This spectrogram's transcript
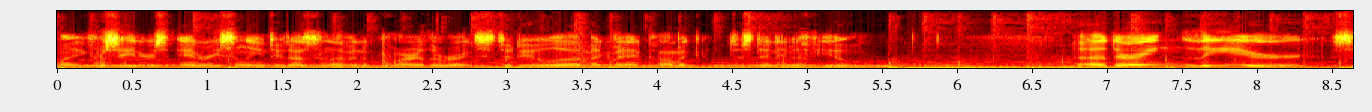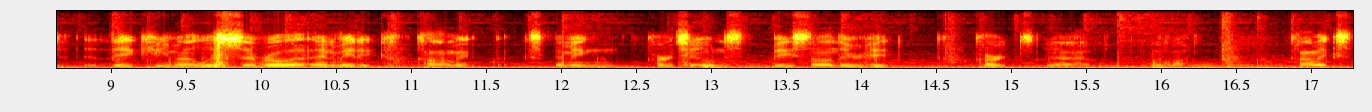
Mighty Crusaders, and recently in 2011 acquired the rights to do a Mega Man comic, just to name a few. Uh, during the years, they came out with several animated comics, I mean, cartoons based on their hit cart, uh, blah, blah, comics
